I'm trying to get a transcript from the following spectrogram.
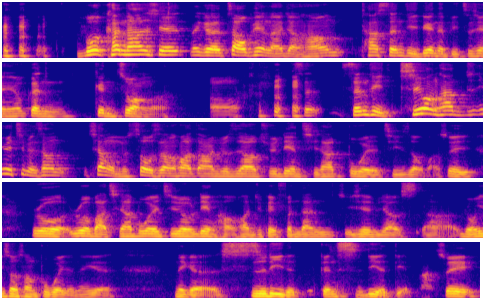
不过看他一些那个照片来讲，好像他身体练得比之前又更更壮了。哦，身身体希望他，因为基本上像我们受伤的话，当然就是要去练其他部位的肌肉嘛。所以如果如果把其他部位肌肉练好的话，你就可以分担一些比较啊容易受伤部位的那个那个施力的跟实力的点嘛。所以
